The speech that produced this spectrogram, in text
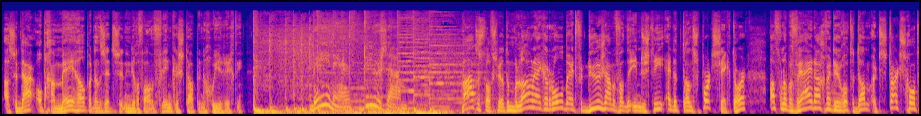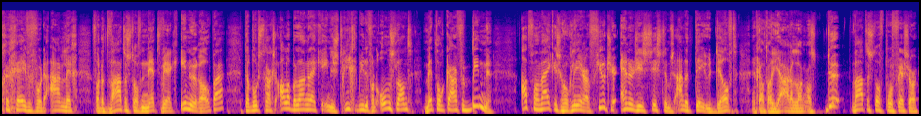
als ze daarop gaan meehelpen, dan zetten ze in ieder geval een flinke stap in de goede richting. BNR Duurzaam. Waterstof speelt een belangrijke rol bij het verduurzamen van de industrie en de transportsector. Afgelopen vrijdag werd in Rotterdam het startschot gegeven voor de aanleg van het waterstofnetwerk in Europa. Dat moet straks alle belangrijke industriegebieden van ons land met elkaar verbinden. Ad van Wijk is hoogleraar Future Energy Systems aan de TU Delft en geldt al jarenlang als dé waterstofprofessor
